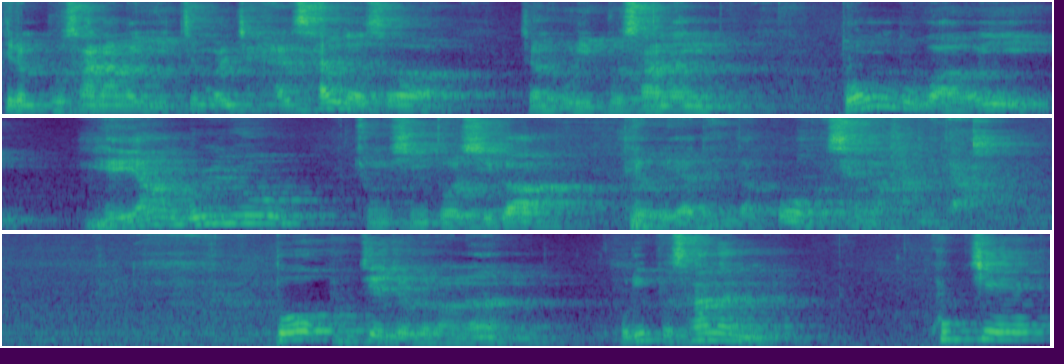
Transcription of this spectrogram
이런 부산항의 이점을 잘 살려서 저는 우리 부산은 동북아의 해양 물류 중심 도시가 되어야 된다고 생각합니다. 또 국제적으로는 우리 부산은 국제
